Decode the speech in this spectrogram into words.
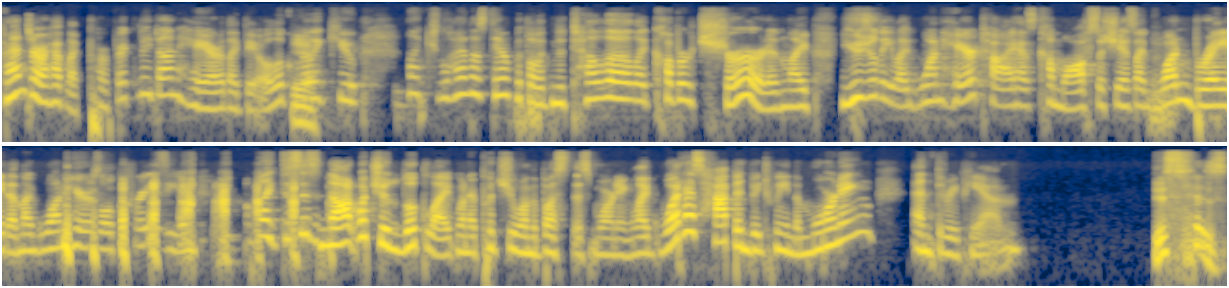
friends are have like perfectly done hair. Like, they all look Yeah. really cute. Like, Lila's there with a Nutella like covered shirt, and like usually like one hair tie has come off, so she has like one braid, and like one hair is all crazy. And I'm like, this is not what you look like when I put you on the bus this morning. Like, what has happened between the morning and 3 p.m.? This has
